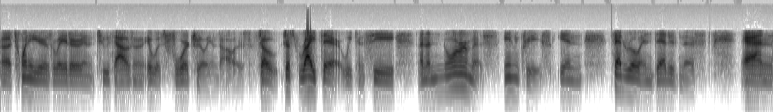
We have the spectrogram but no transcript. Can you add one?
uh, 20 years later, in 2000, it was four trillion dollars. So just right there, we can see an enormous increase in federal indebtedness. And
